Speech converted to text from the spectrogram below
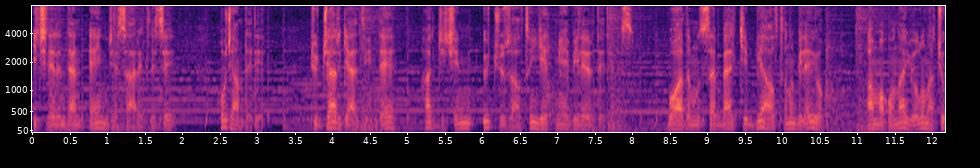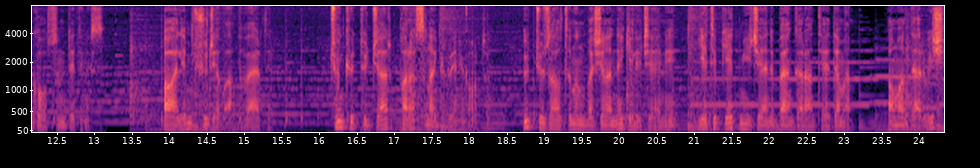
İçlerinden en cesaretlisi, hocam dedi, tüccar geldiğinde hac için 300 altın yetmeyebilir dediniz. Bu adamınsa belki bir altını bile yok ama ona yolun açık olsun dediniz. Alim şu cevabı verdi. Çünkü tüccar parasına güveniyordu. 300 altının başına ne geleceğini, yetip yetmeyeceğini ben garanti edemem.'' Ama derviş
